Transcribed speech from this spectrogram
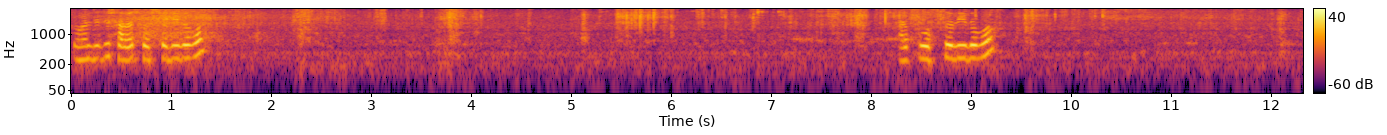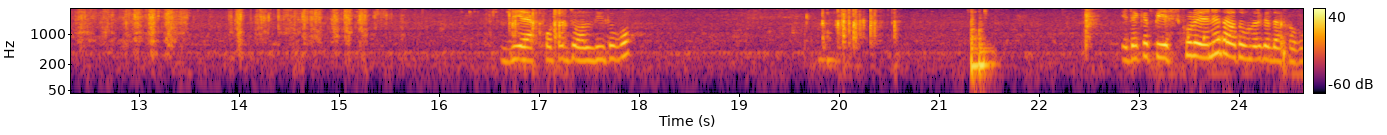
তোমাদের একটু সাদা সর্ষে দিয়ে দেবো। আর পোস্ত দিয়ে দেবো। দিয়ে এক ফোঁটা জল দিয়ে দেবো। এটাকে পেস্ট করে এনে তারপর তোমাদেরকে দেখাবো।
